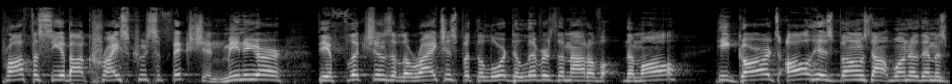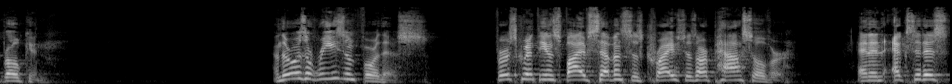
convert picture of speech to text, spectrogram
Prophecy about Christ's crucifixion. Many are the afflictions of the righteous, but the Lord delivers them out of them all. He guards all his bones, not one of them is broken. And there was a reason for this. 1 Corinthians 5 7 says Christ is our Passover. And in Exodus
